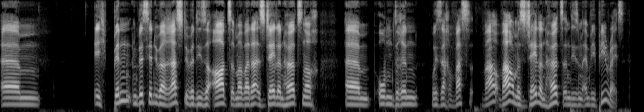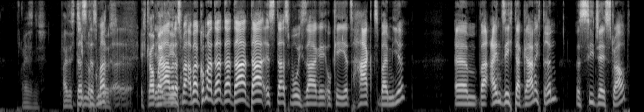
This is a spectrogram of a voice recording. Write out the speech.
Ähm, ich bin ein bisschen überrascht über diese Orts immer, weil da ist Jalen Hurts noch ähm, oben drin, wo ich sage, was, war, warum ist Jalen Hurts in diesem MVP-Race? Weiß ich nicht. Weil das, das, Team das noch macht, ist. äh, Ich glaube, ja, aber das macht, aber guck mal, da, da, da, da ist das, wo ich sage, okay, jetzt hakt's bei mir. Ähm, weil ein sehe ich da gar nicht drin. Das ist CJ Stroud.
